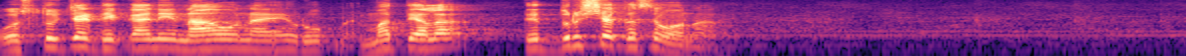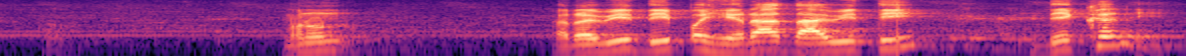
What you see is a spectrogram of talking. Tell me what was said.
वस्तूच्या ठिकाणी नाव नाही रूप नाही. मग त्याला ते दृश्य कसं होणार आहे? हो. म्हणून रवी दीप हिरा दाविती देखणे.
